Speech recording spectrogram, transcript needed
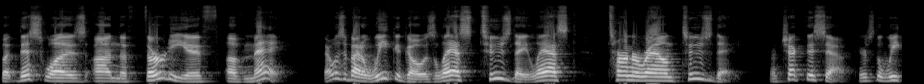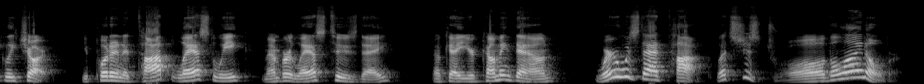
but this was on the 30th of May. That was about a week ago. It was last Tuesday, last turnaround Tuesday. Now, check this out. Here's the weekly chart. You put in a top last week, remember last Tuesday. Okay, you're coming down. Where was that top? Let's just draw the line over.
